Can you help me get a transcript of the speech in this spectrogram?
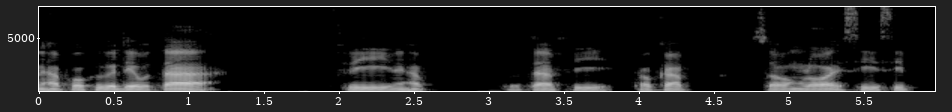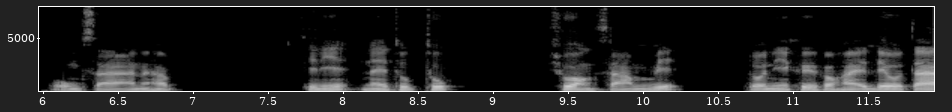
นะครับ ก็คือเดลต้าฟรีนะครับเดลต้าฟรีเท่ากับ 240 องศานะครับ ทีนี้ในทุกๆช่วง 3 วิ ตัวนี้คือเขาให้เดลต้า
